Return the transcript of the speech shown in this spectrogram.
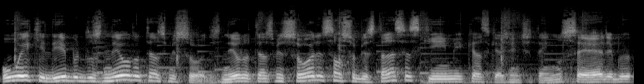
o equilíbrio dos neurotransmissores. Neurotransmissores são substâncias químicas que a gente tem no cérebro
